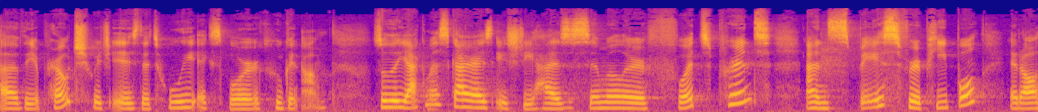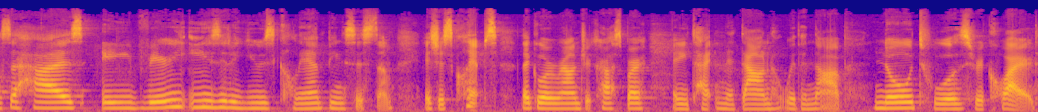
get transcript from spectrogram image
of the approach, which is the Thule Explorer Kukenam. So the Yakima Skyrise HD has similar footprint and space for people. It also has a very easy to use clamping system. It's just clamps that go around your crossbar and you tighten it down with a knob. No tools required.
